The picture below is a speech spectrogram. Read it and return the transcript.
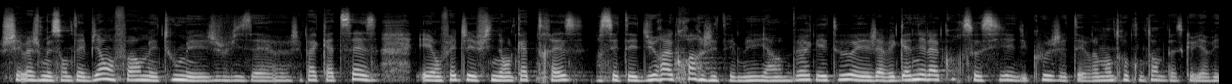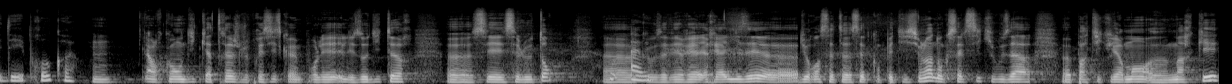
Je sais pas, je me sentais bien en forme et tout, mais je visais, je sais pas, 4-16. Et en fait, j'ai fini en 4-13. C'était dur à croire. J'étais, mais il y a un bug et tout. Et j'avais gagné la course aussi. Et du coup, j'étais vraiment trop contente parce qu'il y avait des pros. Quoi. Hmm. Alors, quand on dit 4 je le précise quand même pour les, auditeurs, euh, c'est le temps. Euh, ah que vous avez réalisé euh, durant cette, cette compétition-là. Donc celle-ci qui vous a particulièrement marqué.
